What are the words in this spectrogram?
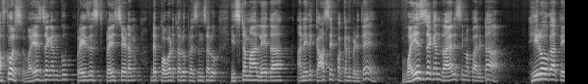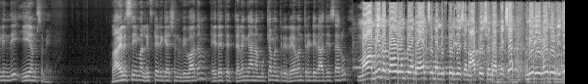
ఆఫ్ కోర్స్ వైఎస్ జగన్కు ప్రైజెస్ ప్రైజ్ చేయడం అంటే పొగడతలు ప్రశంసలు ఇష్టమా లేదా అనేది కాసేపు పక్కన పెడితే వైఎస్ జగన్ రాయలసీమ పాలిట హీరోగా తేలింది ఈ అంశమే. రాయలసీమ లిఫ్ట్ ఇరిగేషన్ వివాదం ఏదైతే తెలంగాణ ముఖ్యమంత్రి రేవంత్ రెడ్డి రాజేశారు మా మీద గౌరవంతో రాయలసీమ లిఫ్ట్ ఇరిగేషన్ ఆపేషన్ అధ్యక్ష మీరు ఈ రోజు నిజ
